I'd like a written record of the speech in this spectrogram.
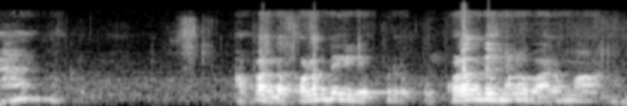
யார் அப்போ அந்த குழந்தைகள் எப்படி இருக்கும்? குழந்தை மூலம் வருமானம்.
